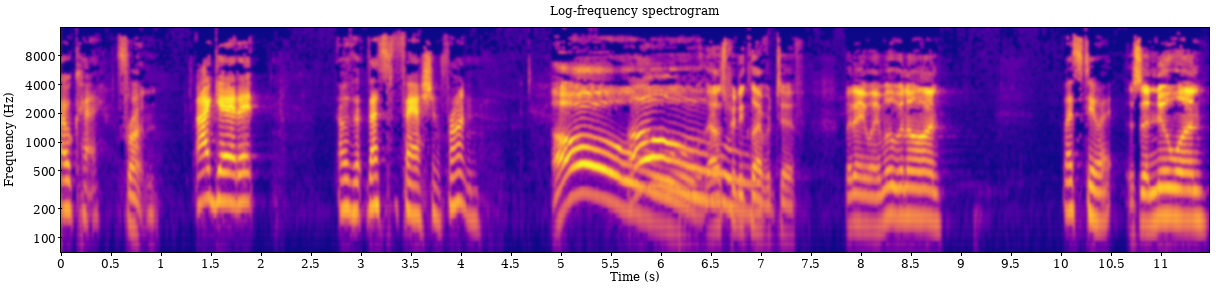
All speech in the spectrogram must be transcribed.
okay. fronting. I get it. Oh, that's fashion fronting. Oh, oh, that was pretty Oh. clever, Tiff. But anyway, moving on. Let's do it. It's a new one.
